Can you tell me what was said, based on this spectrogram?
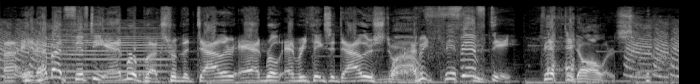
Uh, and how about 50 Admiral bucks from the Dollar Admiral Everything's a Dollar store? Wow, I mean, 50. 50. Fifty dollars.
